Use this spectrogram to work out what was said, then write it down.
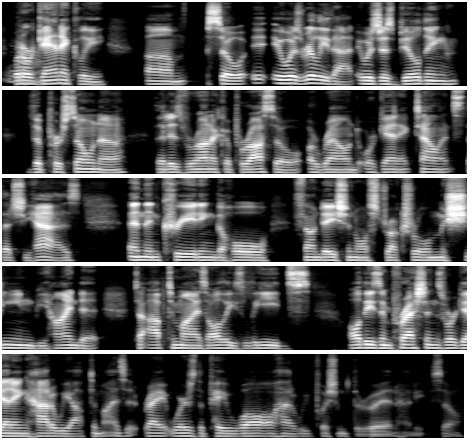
but No. organically. Um, so it, it was really that. It was just building the persona that is Veronica Perasso around organic talents that she has, and then creating the whole foundational structural machine behind it to optimize all these leads, all these impressions we're getting. How do we optimize it? Right? Where's the paywall? How do we push them through it? How do you so?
